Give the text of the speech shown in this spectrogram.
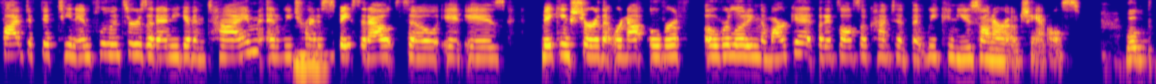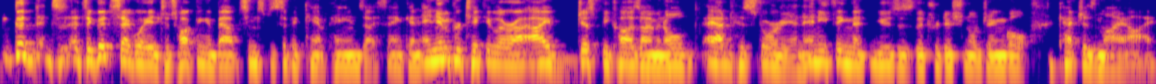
five to 15 influencers at any given time. And we try mm-hmm. to space it out so it is making sure that we're not over overloading the market, but it's also content that we can use on our own channels. Well, good. It's, it's, a good segue into talking about some specific campaigns, I think, and and in particular, I, I, just because I'm an old ad historian, anything that uses the traditional jingle catches my eye.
